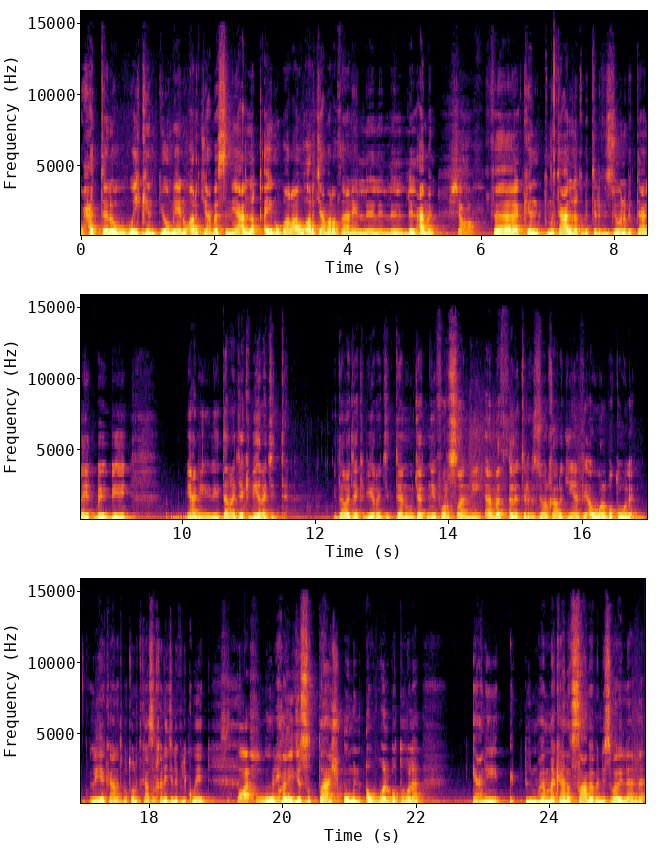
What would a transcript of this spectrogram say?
وحتى لو ويكند يومين وأرجع بس أني أعلق أي مباراة وأرجع مرة ثانية لل- لل- للعمل. شغف. فكنت متعلق بالتلفزيون وبالتعليق ب ب يعني لدرجة كبيرة جدا. لدرجة كبيرة جدا وجتني فرصة إني أمثل التلفزيون خارجيا في أول بطولة اللي هي كانت بطولة كأس الخليج اللي في الكويت. 16 وخليجي 16 ومن أول بطولة يعني المهمة كانت صعبة بالنسبة لي لأن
